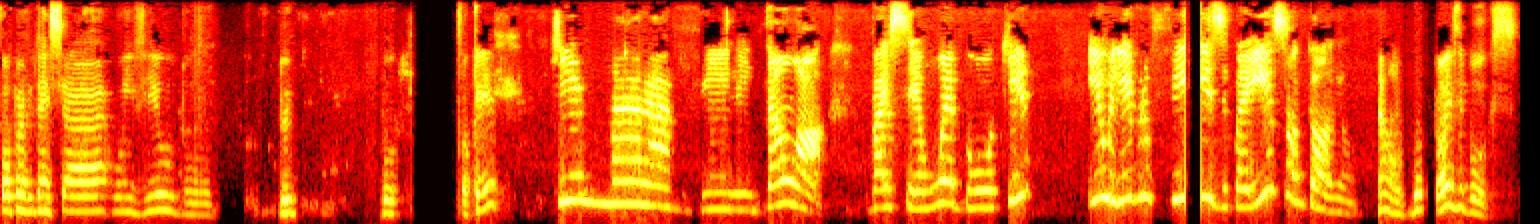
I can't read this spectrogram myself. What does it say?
vou providenciar o envio do, do book. Ok? Que maravilha! Então, ó, vai ser um e-book e o livro físico, é isso, Antônio? Não, dois e-books.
